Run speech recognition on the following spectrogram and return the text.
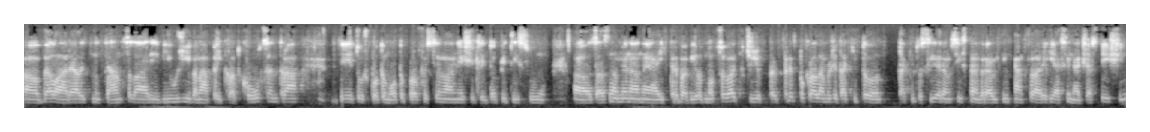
Veľa realitných kancelárií využíva napríklad call centra, kde je to už potom o to profesionálnejšie, keď dopity sú zaznamenané a ich treba vyhodnocovať. Čiže predpokladám, že takýto takýto CRM systém v realitných kanceláriách je asi najčastejší.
